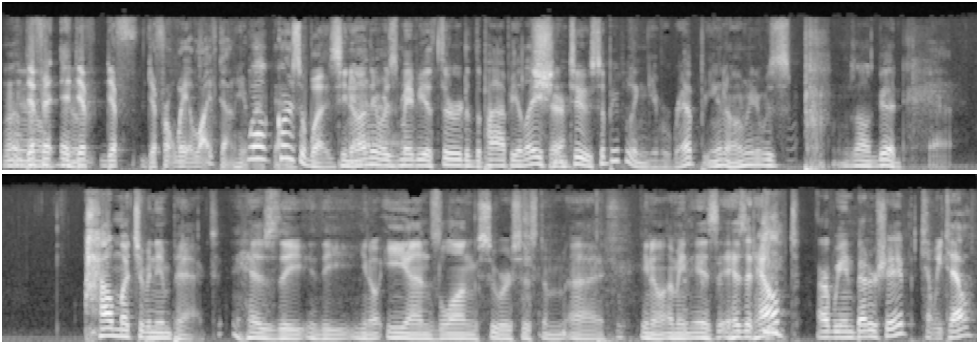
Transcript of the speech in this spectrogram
Well, you know, different, a diff, diff, different way of life down here. Well, of course it was, you know, and there was maybe a third of the population Sure. too, so people didn't give a rip, you know. I mean, it was it was all good. Yeah. How much of an impact has the the you know eons long sewer system? Uh, you know, I mean, is has it helped? Are we in better shape? Can we tell?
